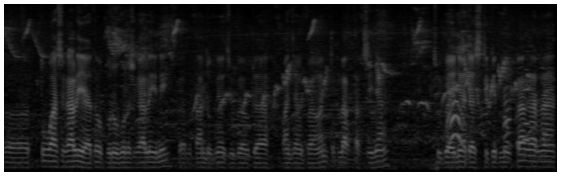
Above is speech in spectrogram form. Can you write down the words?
eh, tua sekali ya atau berumur sekali ini karena tanduknya juga udah panjang banget untuk taksinya. Juga ini ada sedikit luka karena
